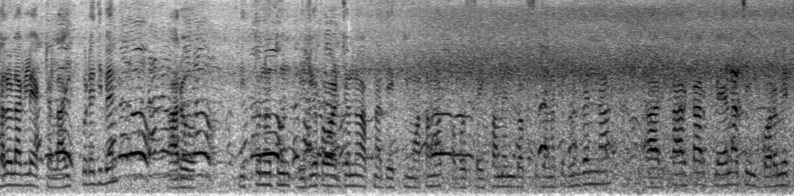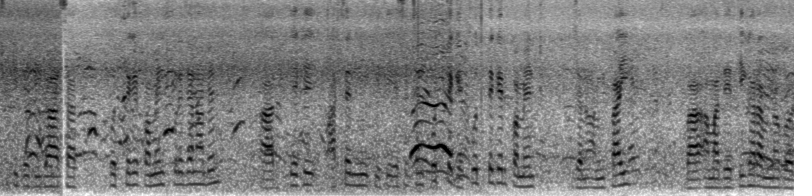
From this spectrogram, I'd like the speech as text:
ভালো লাগলে একটা লাইক করে দিবেন। আরও নিত্য নতুন ভিডিও পাওয়ার জন্য আপনাদের কি মতামত অবশ্যই কমেন্ট বক্সে জানাতে ভুলবেন না। আর কার কার প্ল্যান আছে এই গরমের ছুটিতে দীঘা আসার, প্রত্যেকে কমেন্ট করে জানাবেন। আর কে কে আসেননি, কে কে এসেছেন, প্রত্যেকে, প্রত্যেকের কমেন্ট যেন আমি পাই। বা আমাদের দীঘা রামনগর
